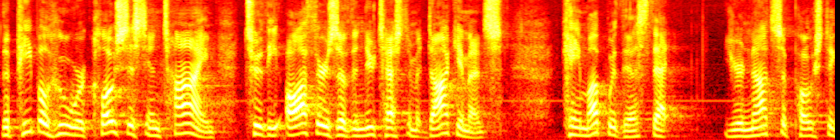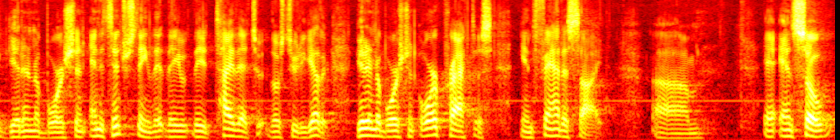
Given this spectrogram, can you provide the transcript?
The people who were closest in time to the authors of the New Testament documents came up with this that you're not supposed to get an abortion. And it's interesting that they, they tie that to, those two together get an abortion or practice infanticide. Um, and, and so,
